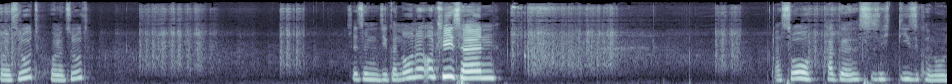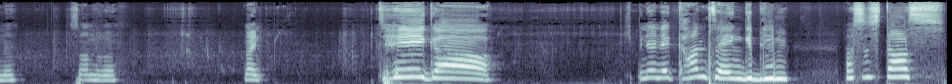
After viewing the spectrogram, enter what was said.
100 Loot, 100 Loot. Setzen die Kanone und schießen. Ach so, kacke, es ist nicht diese Kanone. Das andere. Nein. Digga! Ich bin an der Kante hängen geblieben. Was ist das?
